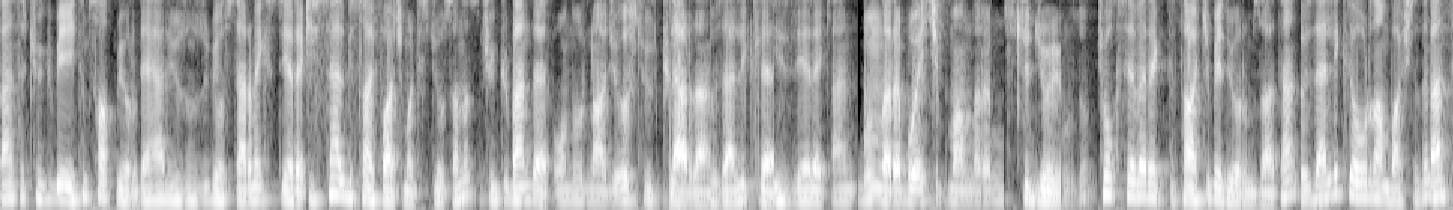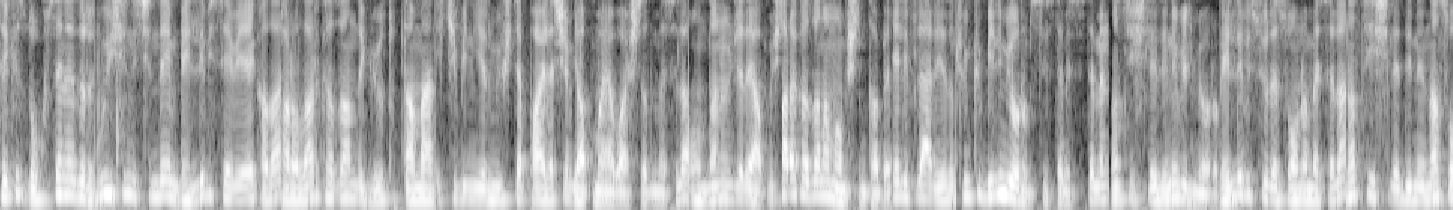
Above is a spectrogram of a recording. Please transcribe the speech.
Ben size çünkü bir eğitim satmıyorum. Değer yüzünüzü göstermek isteyerek kişisel bir sayfa açmak istiyorsanız çünkü ben de Onur Naci Öztürklerden özellikle izleyerek ben bunları bu ekipmanları bu stüdyoyu kurdum. Çok severek de takip ediyorum zaten. Özellikle oradan başladım. Ben 8-9 senedir bu işin içindeyim. Belli bir seviyeye kadar paralar kazandık. YouTube'dan ben 2023'te paylaşım yapmaya başladım mesela. Ondan önce de yapmıştım. Para kazanamamıştım tabii. Telifler yedim. Çünkü bilmiyorum sistemi. Sistemin nasıl işlediğini bilmiyorum. Belli bir süre sonra mesela nasıl işlediğini, nasıl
